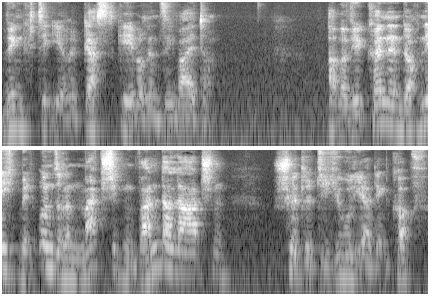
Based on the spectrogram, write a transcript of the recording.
winkte ihre Gastgeberin sie weiter. Aber wir können doch nicht mit unseren matschigen Wanderlatschen, schüttelte Julia den Kopf.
